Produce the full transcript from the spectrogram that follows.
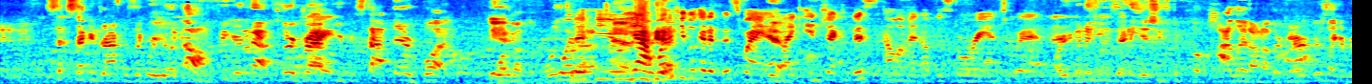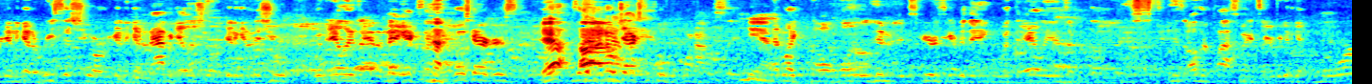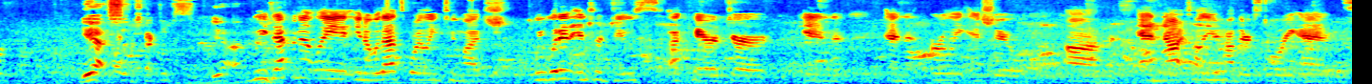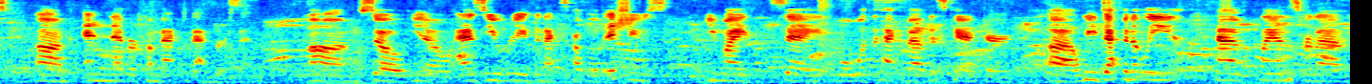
Se- Second draft is like where you're like, oh, I'm figuring it out. Third draft, Right. you can stop there, but Yeah. what about the fourth what if you, Yeah. yeah, what Yeah. if you look at it this way and Yeah. like inject this element of the story into it? and Are you going to use any issues to f- highlight on other characters? Like, are we going to get a Reese issue? Are we going to get an Abigail issue? Are we going to get an issue with aliens I haven't met yet? Because I know those characters. Yeah, 'Cause I, I know uh, Jack's the focal point, obviously. Yeah. And like the whole him experiencing everything with the aliens and with the, his, his other classmates. Like, are we going to get more Yeah, so, perspectives? yeah. We definitely, you know, without spoiling too much, we wouldn't introduce a character in an early issue um, and not tell you how their story ends um, and never come back to that person. Um, so, you know, as you read the next couple of issues, you might say, well, what the heck about this character? Uh, we definitely have plans for them.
